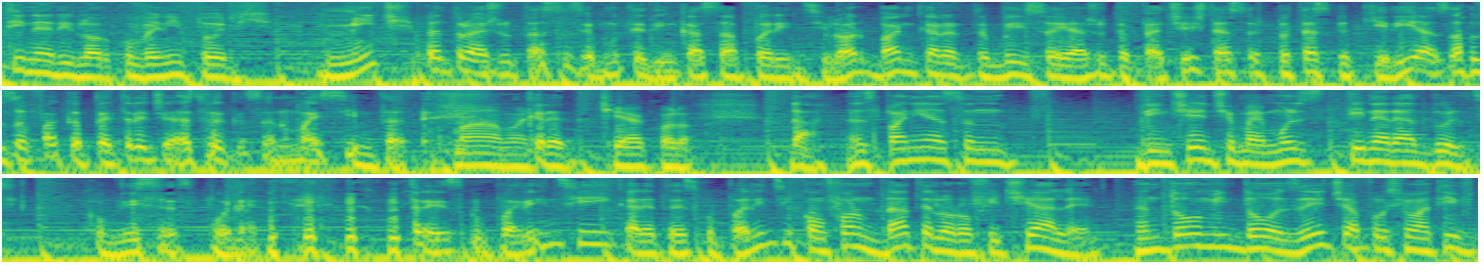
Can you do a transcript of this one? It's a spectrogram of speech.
tinerilor cu venituri mici pentru a ajuta să se mute din casa părinților, bani care ar trebui să-i ajute pe aceștia să-și plătească chiria sau să facă petrecere astfel că să nu mai simtă. Mamă, cred. ce e acolo? Da, în Spania sunt din ce în ce mai mulți tineri adulți, cum li se spune. trăiesc cu părinții, care trăiesc cu părinții, conform datelor oficiale. În 2020, aproximativ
